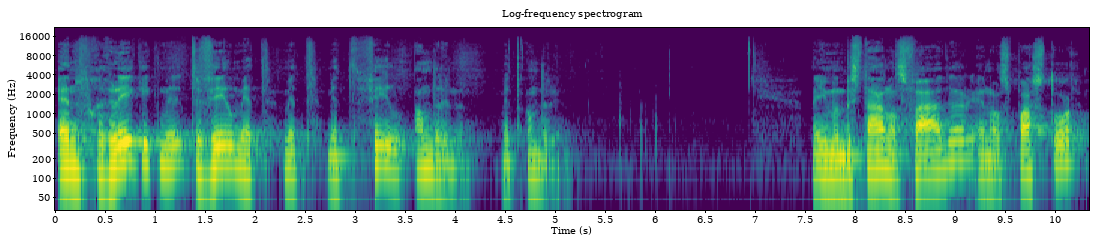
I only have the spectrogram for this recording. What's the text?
en vergeleek ik me te veel met, met, met veel anderen. Met anderen. Maar in mijn bestaan als vader en als pastor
